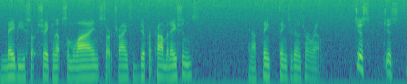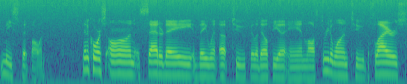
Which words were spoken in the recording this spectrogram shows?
maybe you start shaking up some lines, start trying some different combinations, and I think things are going to turn around. Just just me spitballing. Then of course on Saturday they went up to Philadelphia and lost three to one to the Flyers.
